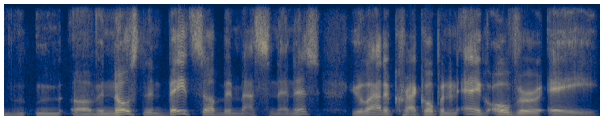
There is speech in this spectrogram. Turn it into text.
Uh, v'nosnin beitza b'masnenes, you're allowed to crack open an egg over a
